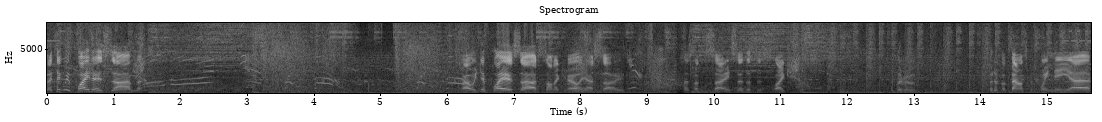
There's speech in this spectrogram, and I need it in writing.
I think we played as um, Well, we did play as uh, Sonic earlier, so was about to say. So this is like a bit of a, bit of a balance between the uh,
